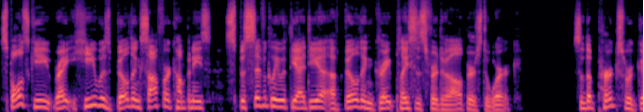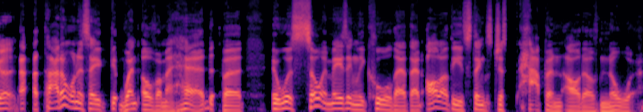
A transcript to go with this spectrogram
Spolsky, right, he was building software companies specifically with the idea of building great places for developers to work. So the perks were good. I, I don't want to say it went over my head, but it was so amazingly cool that that all of these things just happen out of nowhere.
